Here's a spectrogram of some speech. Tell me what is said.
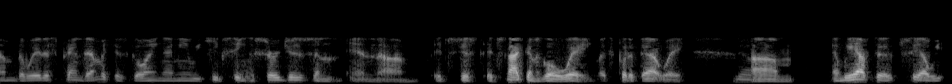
Um, the way this pandemic is going, I mean, we keep seeing surges, and and um, it's just it's not going to go away. Let's put it that way. No. Um, and we have to see how we,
